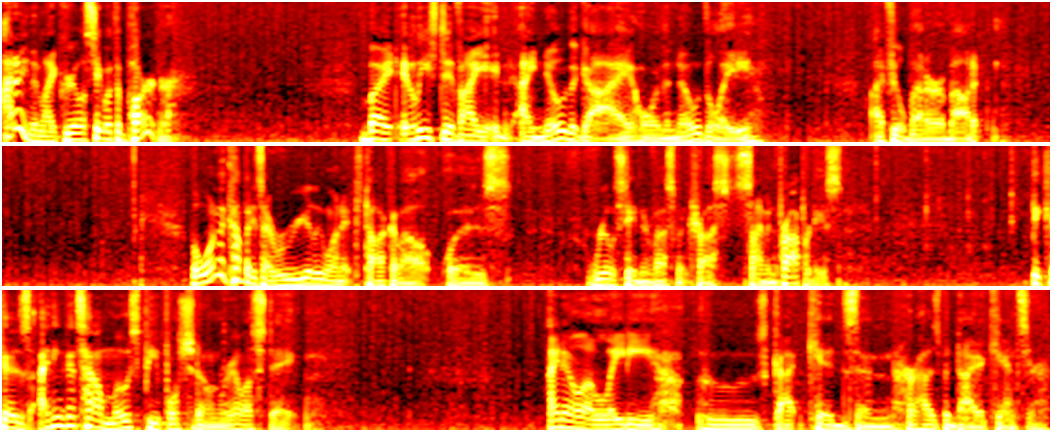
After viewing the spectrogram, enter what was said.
I don't even like real estate with a partner. But at least if I I know the guy or the know the lady, I feel better about it. But one of the companies I really wanted to talk about was real estate investment trust, Simon Properties. Because I think that's how most people should own real estate. I know a lady who's got kids and her husband died of cancer.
